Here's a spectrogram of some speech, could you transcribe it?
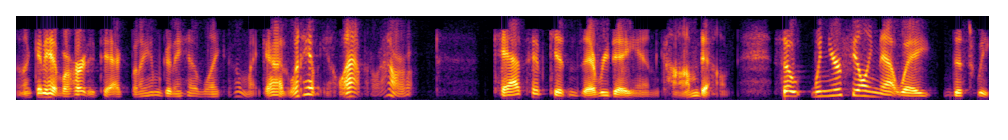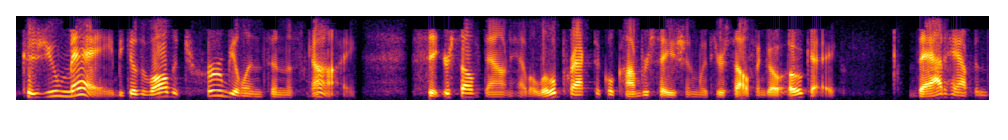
I'm not going to have a heart attack, but I am going to have like, oh my God, what happened? Cats have kittens every day, and calm down. So when you're feeling that way this week, because you may, because of all the turbulence in the sky, sit yourself down, have a little practical conversation with yourself, and go, okay, that happens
